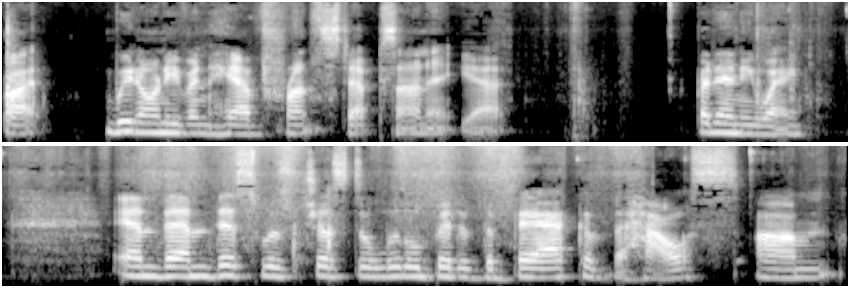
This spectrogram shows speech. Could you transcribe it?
But we don't even have front steps on it yet. But anyway, and then this was just a little bit of the back of the house. Um,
